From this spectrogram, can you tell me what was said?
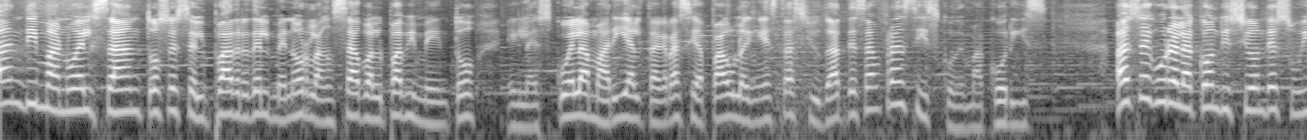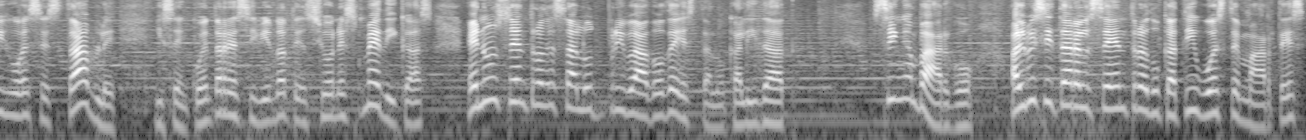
Andy Manuel Santos es el padre del menor lanzado al pavimento en la Escuela María Altagracia Paula en esta ciudad de San Francisco de Macorís. Asegura la condición de su hijo es estable y se encuentra recibiendo atenciones médicas en un centro de salud privado de esta localidad. Sin embargo, al visitar el centro educativo este martes,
